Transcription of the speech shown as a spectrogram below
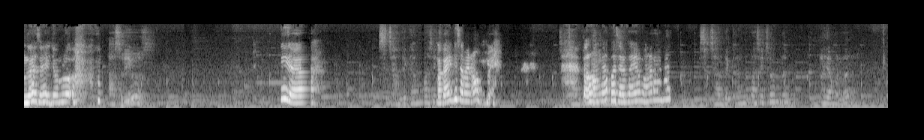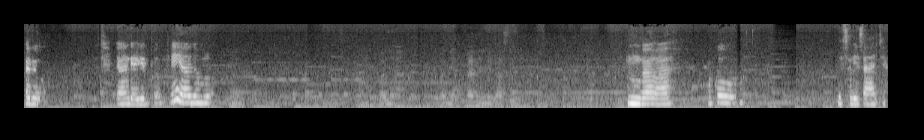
enggak saya jomblo. ah serius iya, secantik kamu masih makanya bisa main ome. Kalau enggak pacar saya marah kan? secantik kamu masih jomblo ah yang bener Aduh, jangan kayak gitu. Iya jomblo. Hmm. Banyak banyak fan ini pastinya Enggak lah, aku biasa-biasa aja.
